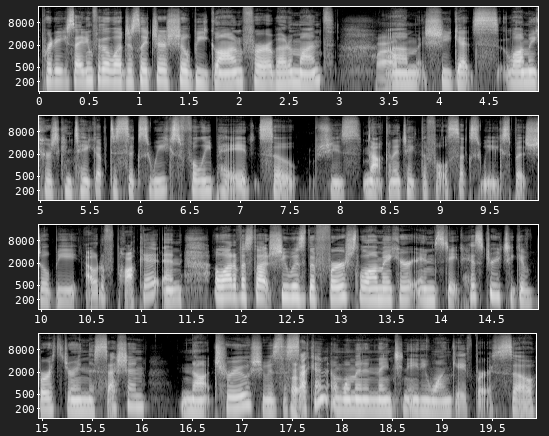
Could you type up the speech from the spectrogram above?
pretty exciting for the legislature. She'll be gone for about a month. Wow. Um, she gets lawmakers can take up to six weeks fully paid. So she's not going to take the full six weeks, but she'll be out of pocket. And a lot of us thought she was the first lawmaker in state history to give birth during the session. Not true. She was the second. A woman in 1981 gave birth. So,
